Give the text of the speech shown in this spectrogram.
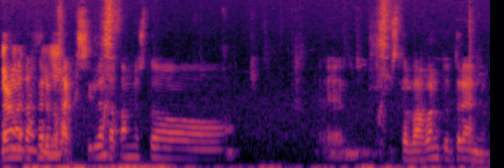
να Έκανε μεταφέρουμε τα τα ξύλα, θα πάμε στο... Ε, στο βαγόνι του τρένου.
